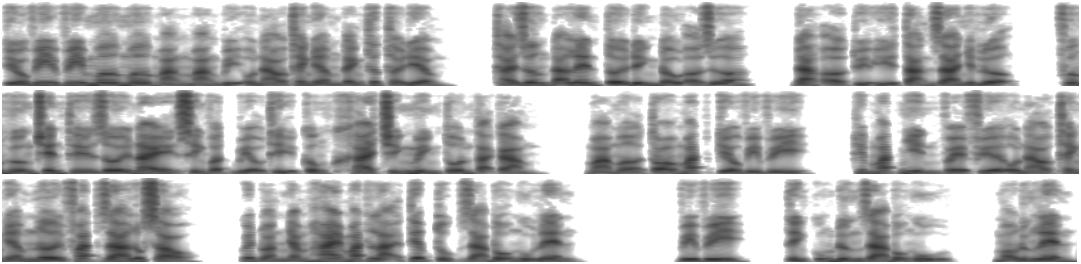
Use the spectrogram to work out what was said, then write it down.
Tiểu vi vi mơ mơ màng màng bị ồn ào thanh âm đánh thức thời điểm, Thái Dương đã lên tới đỉnh đầu ở giữa, đang ở tùy ý tản ra nhiệt lượng, phương hướng trên thế giới này sinh vật biểu thị công khai chính mình tồn tại cảm, mà mở to mắt kiểu vi vi, khiếp mắt nhìn về phía ồn ào thanh âm nơi phát ra lúc sau, quyết đoán nhắm hai mắt lại tiếp tục giả bộ ngủ lên. Vi vi, tỉnh cũng đừng giả bộ ngủ, mau đứng lên.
